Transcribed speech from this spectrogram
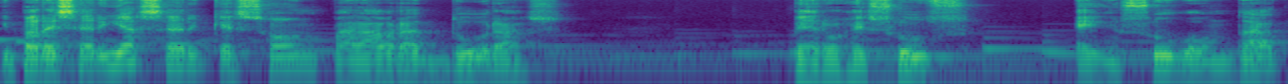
y parecería ser que son palabras duras, pero Jesús, en su bondad,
